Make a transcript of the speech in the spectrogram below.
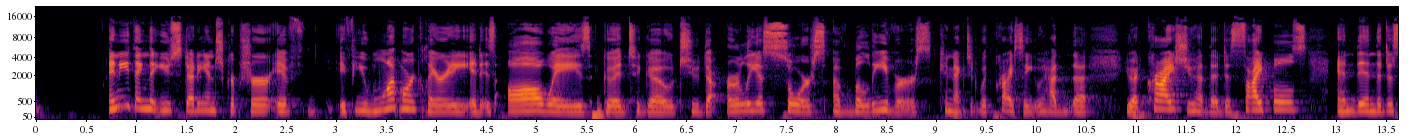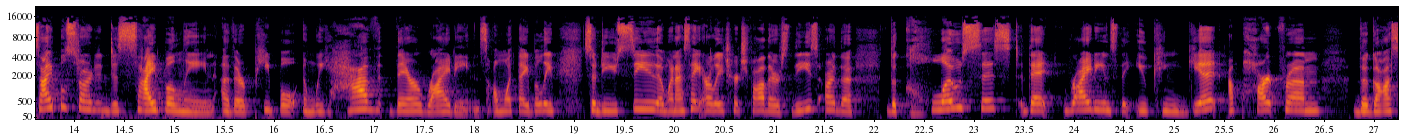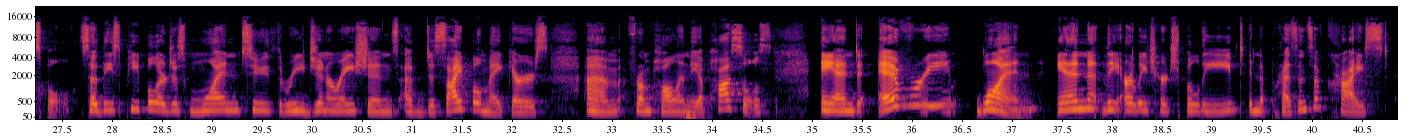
anything that you study in Scripture, if if you want more clarity, it is always good to go to the earliest source of believers connected with Christ. So you had the you had Christ, you had the disciples, and then the disciples started discipling other people, and we have their writings on what they believe. So do you see that when I say early church fathers, these are the the closest that writings that you can get apart from the gospel. So these people are just one, two, three generations of disciple makers um, from Paul and the apostles. And everyone in the early church believed in the presence of Christ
